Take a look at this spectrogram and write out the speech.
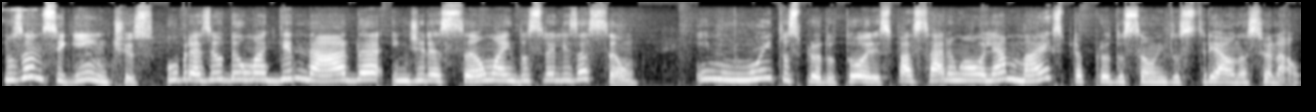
Nos anos seguintes, o Brasil deu uma guinada em direção à industrialização, e muitos produtores passaram a olhar mais para a produção industrial nacional.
